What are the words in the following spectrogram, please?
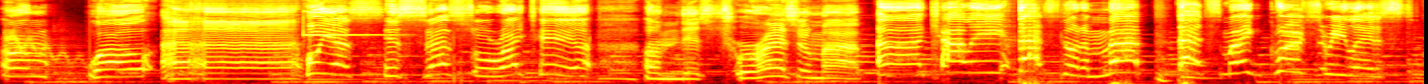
Um, well, uh... Oh, yes, it says so right here on this treasure map. Uh, Callie, that's not a map. That's my grocery list.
